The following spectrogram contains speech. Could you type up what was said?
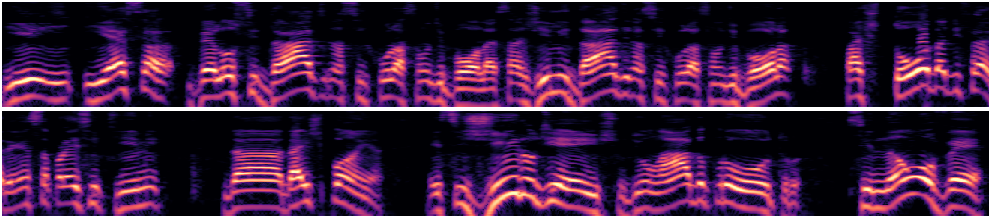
E, e, e, essa velocidade na circulação de bola, essa agilidade na circulação de bola, faz toda a diferença para esse time da, da Espanha. Esse giro de eixo de um lado para o outro, se não houver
